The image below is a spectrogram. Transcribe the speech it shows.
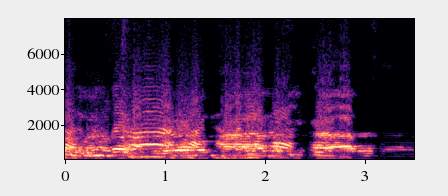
ขอบคุณน้องแต้วครับค่ะสวัสดีครับครับ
